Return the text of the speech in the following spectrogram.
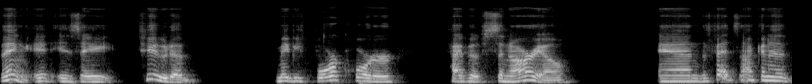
thing. It is a two to maybe four quarter type of scenario. And the Fed's not going to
